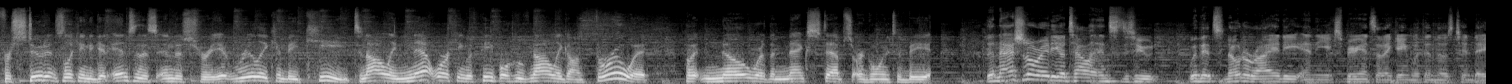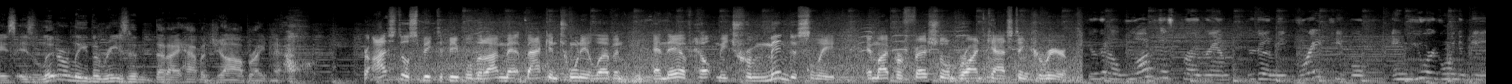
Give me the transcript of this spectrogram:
For students looking to get into this industry, it really can be key to not only networking with people who've not only gone through it, but know where the next steps are going to be. The National Radio Talent Institute, with its notoriety and the experience that I gained within those 10 days, is literally the reason that I have a job right now. I still speak to people that I met back in 2011, and they have helped me tremendously in my professional broadcasting career. You're going to love this program, you're going to meet great people, and you are going to be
